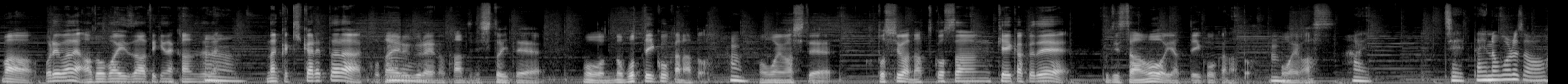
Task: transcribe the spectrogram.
まあ俺はねアドバイザー的な感じでね、うん。なんか聞かれたら答えるぐらいの感じにしといて、もう登っていこうかなとうん。思いまして今年は夏子さん計画で富士山をやっていこうかなと思います、はい。絶対登るぞ。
